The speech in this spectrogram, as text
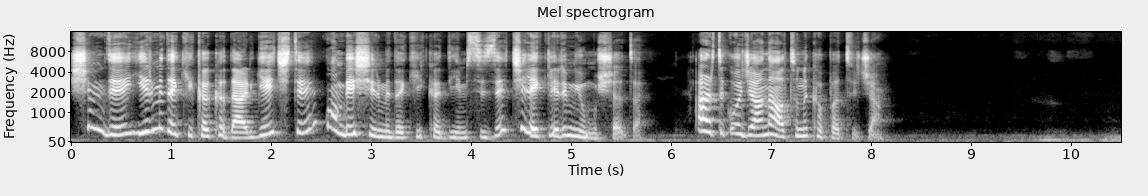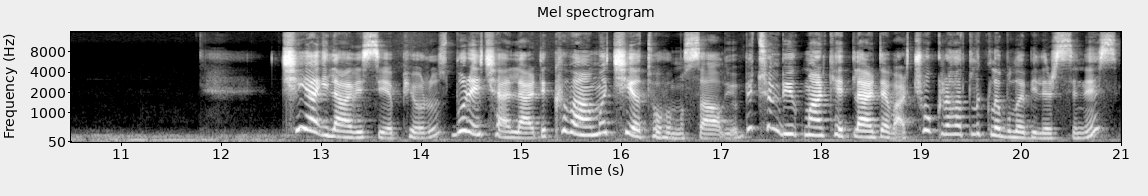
Şimdi 20 dakika kadar geçti. 15-20 dakika diyeyim size. Çileklerim yumuşadı. Artık ocağın altını kapatacağım. Chia ilavesi yapıyoruz. Bu reçellerde kıvamı chia tohumu sağlıyor. Bütün büyük marketlerde var. Çok rahatlıkla bulabilirsiniz.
